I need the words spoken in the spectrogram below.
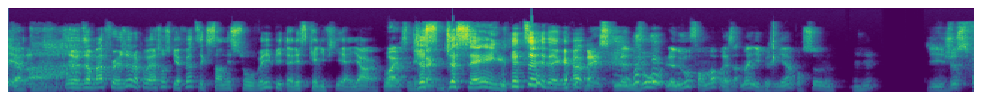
il a- ah. Je veux dire, Matt Fraser, la première chose qu'il a faite, c'est qu'il s'en est sauvé puis il est allé se qualifier ailleurs. Ouais, c'est Just, exact. just saying. Ben, le, nouveau, le nouveau format, présentement, il est brillant pour ça. Là. Mhm. Il est juste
